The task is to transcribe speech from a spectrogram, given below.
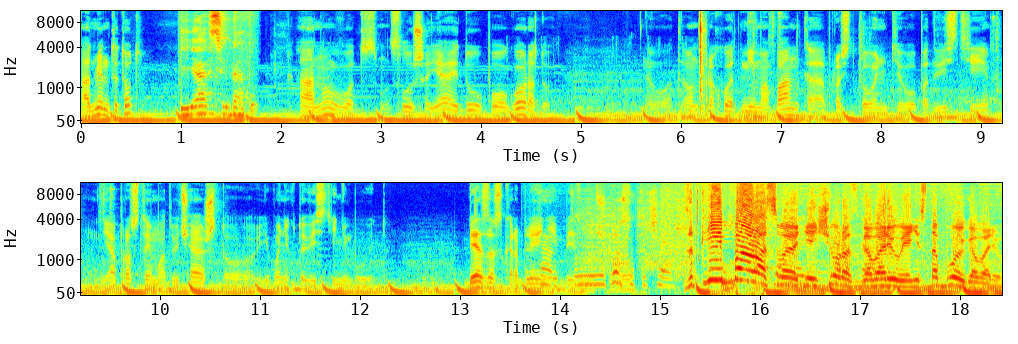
Админ, ты тут? Я всегда тут. А, ну вот, слушай, я иду по городу. Вот, он проходит мимо банка, просит кого-нибудь его подвести. Я просто ему отвечаю, что его никто вести не будет. Без оскорблений, Да, без ты мне не ничего. просто отвечаешь. Заткни ебало свое, я тебе еще раз говорю, я не с тобой говорю.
